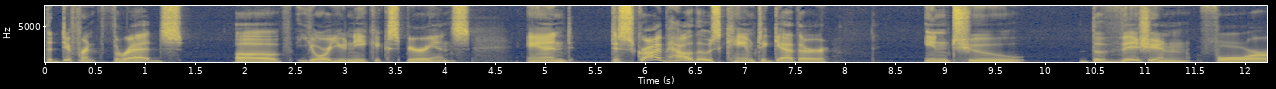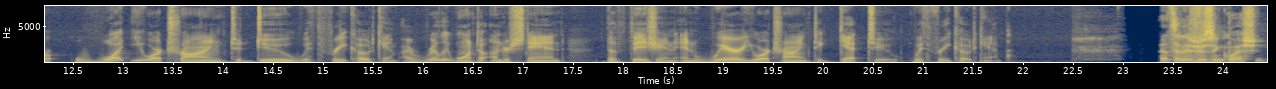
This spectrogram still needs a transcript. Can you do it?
the different threads of your unique experience and describe how those came together into the vision for what you are trying to do with Free Code Camp. I really want to understand the vision and where you are trying to get to with Free Code Camp. That's an interesting question.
